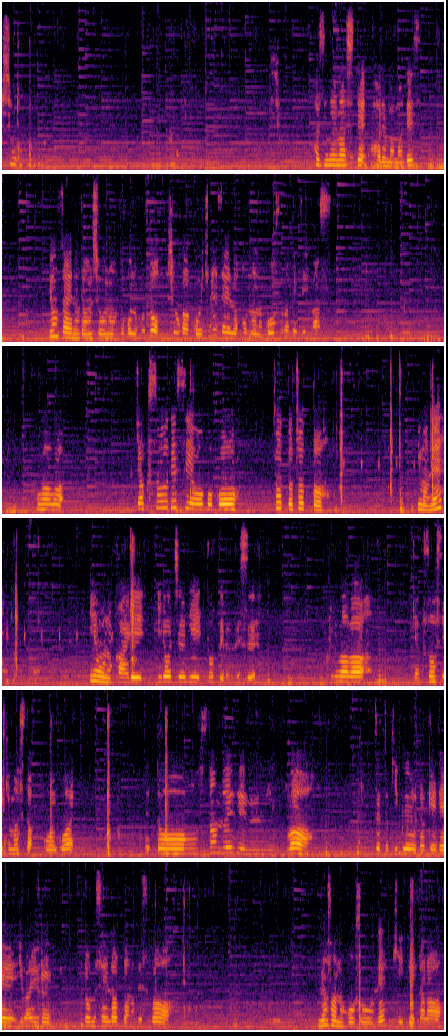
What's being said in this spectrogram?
いしょ。はじめまして、はるままです。4歳の男性の男の子と小学校1年生の女の子を育てています。わわ。逆走ですよ、ここ。ちょっとちょっと。今ね、イオンの帰り、移動中に撮ってるんです。車が逆走してきました。怖い怖い。えっと、スタンド FM は、ずっと聞くだけで、いわゆるロム線だったのですが、皆さんの放送をね、聞いていたら、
